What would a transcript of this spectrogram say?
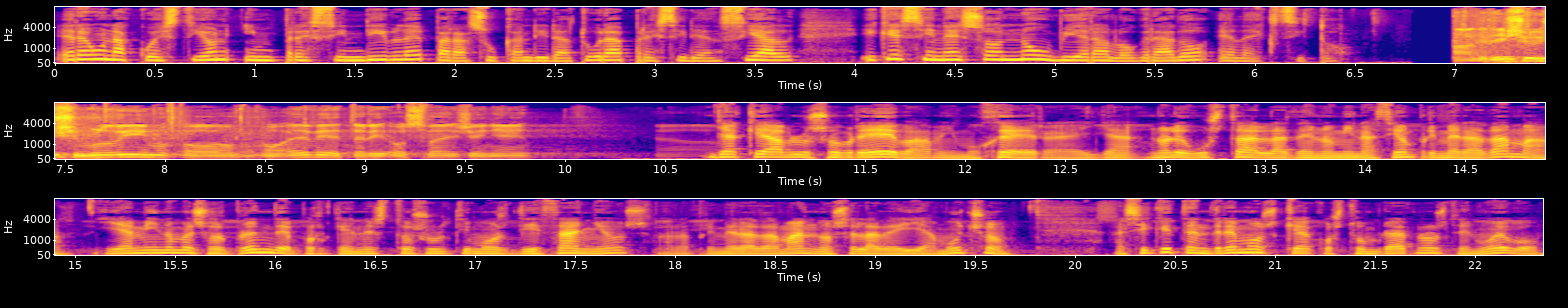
era una cuestión imprescindible para su candidatura presidencial y que sin eso no hubiera logrado el éxito. Ya que hablo sobre Eva, mi mujer, a ella no le gusta la denominación primera dama, y a mí no me sorprende porque en estos últimos diez años a la primera dama no se la veía mucho. Así que tendremos que acostumbrarnos de nuevo.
